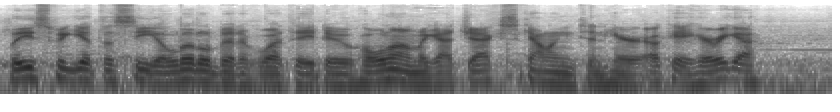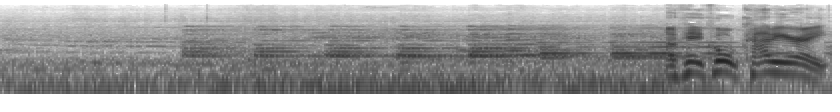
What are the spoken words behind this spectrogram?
At least we get to see a little bit of what they do. Hold on, we got Jack Skellington here. Okay, here we go. Okay, cool, copyright.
